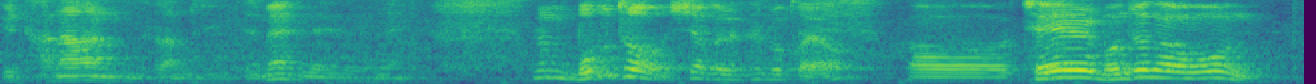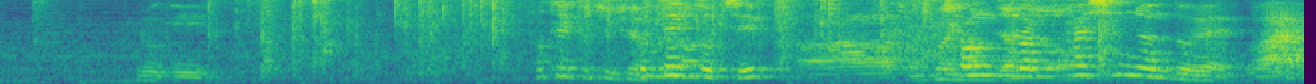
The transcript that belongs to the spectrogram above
이게 단아한 사람들이기 때문에 네 네. 네. 그럼 뭐부터 시작을 해볼까요? 어 제일 먼저 나온 여기 포테이토 칩 포테이토 칩아 전통의 감자죠. 1980년도에 와.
